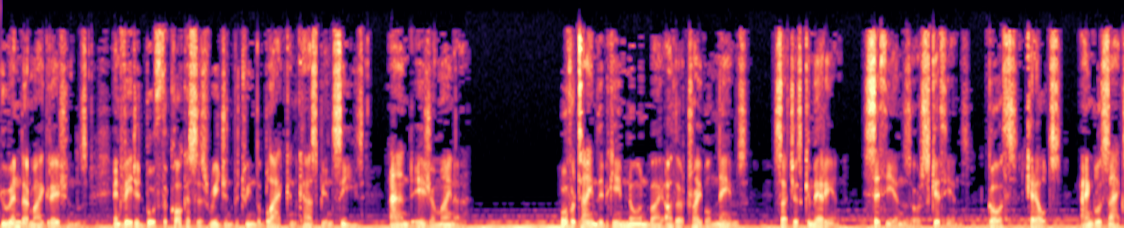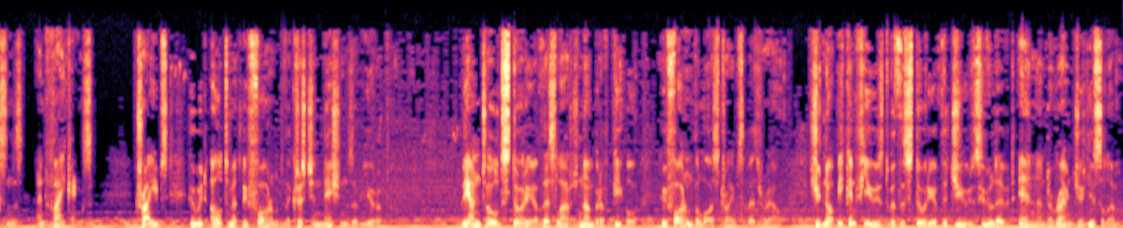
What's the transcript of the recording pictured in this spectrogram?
who in their migrations invaded both the Caucasus region between the Black and Caspian Seas and Asia Minor. Over time they became known by other tribal names, such as Cimmerian, Scythians or Scythians, Goths, Celts, Anglo-Saxons and Vikings, tribes who would ultimately form the Christian nations of Europe. The untold story of this large number of people who formed the lost tribes of Israel, should not be confused with the story of the Jews who lived in and around Jerusalem.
